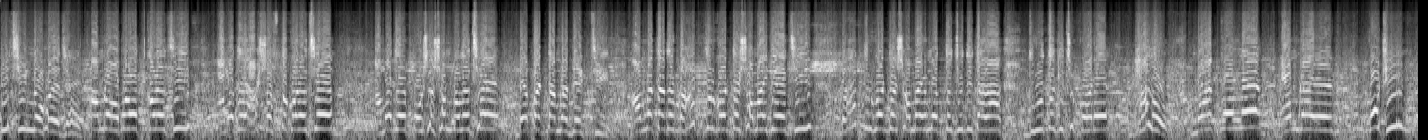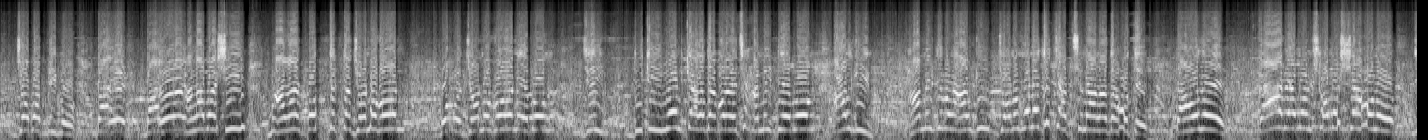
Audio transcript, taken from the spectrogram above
বিচ্ছিন্ন হয়ে যায়। আমরা অবরোধ করেছি আমাদের আশ্বস্ত করেছে আমাদের প্রশাসন বলেছে ব্যাপারটা আমরা দেখছি। আমরা তাদের বাহাত্তর ঘণ্টা সময় দিয়েছি। বাহাত্তর ঘণ্টা সময়ের মধ্যে যদি তারা দ্রুত কিছু করে ভালো। না করলে আমরা এর কঠিন জবাব দিব। ভাঙাবাসী ভাঙার প্রত্যেকটা জনগণ জনগণ এবং যেই দুটি ইউনিয়নকে আলাদা করেছে হামিদ এবং আলগিব হামিদ এবং আলগিব জনগণও তো চাচ্ছে না আলাদা হতে তাহলে কার এমন সমস্যা হলো যে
